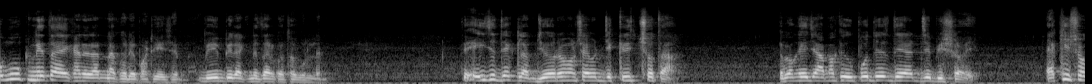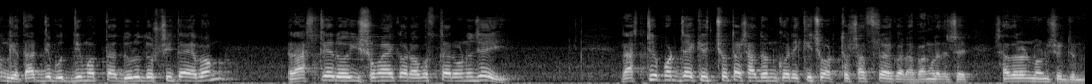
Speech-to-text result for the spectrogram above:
অমুক নেতা এখানে রান্না করে পাঠিয়েছেন। বিএনপির এক নেতার কথা বললেন। তো এই যে দেখলাম, জিয়াউর রহমান সাহেবের যে কৃচ্ছতা এবং এই যে আমাকে উপদেশ দেওয়ার যে বিষয়, একই সঙ্গে তার যে বুদ্ধিমত্তা, দূরদর্শিতা এবং রাষ্ট্রের ওই সময়কার অবস্থার অনুযায়ী রাষ্ট্রীয় পর্যায়ে কৃচ্ছতা সাধন করে কিছু অর্থ সাশ্রয় করা বাংলাদেশের সাধারণ মানুষের জন্য,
